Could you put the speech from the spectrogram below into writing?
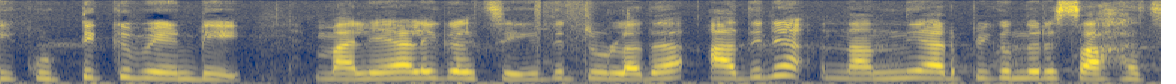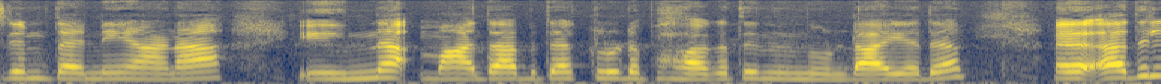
ഈ കുട്ടിക്ക് വേണ്ടി മലയാളികൾ ചെയ്തിട്ടുള്ളത്. അതിന് നന്ദി അർപ്പിക്കുന്ന ഒരു സാഹചര്യം തന്നെയാണ് ഇന്ന് മാതാപിതാക്കളുടെ ഭാഗത്ത് നിന്നുണ്ടായത്. അതിൽ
